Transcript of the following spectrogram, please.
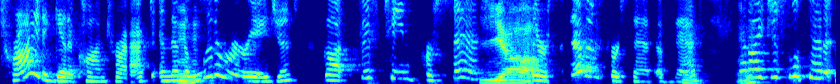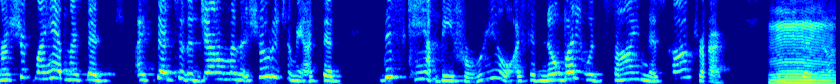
try to get a contract. And then the Mhm. literary agent got 15% yeah. of their 7% of net. And mhm. I just looked at it and I shook my head and I said, I said to the gentleman that showed it to me, I said, this can't be for real. I said, nobody would sign this contract. And he said, Mm.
